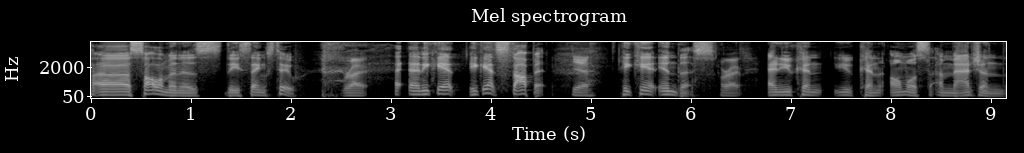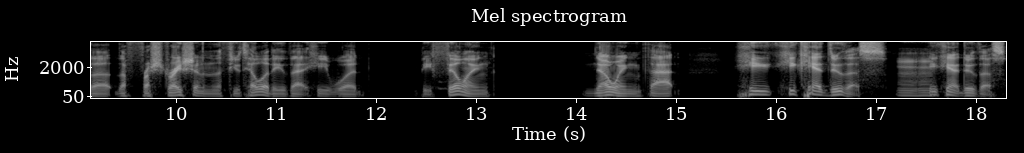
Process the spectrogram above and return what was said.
uh, Solomon is these things too, right. and he can't he can't stop it. Yeah. He can't end this Right. and you can you can almost imagine the the frustration and the futility that he would be feeling knowing that he he can't do this hmm he can't do this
